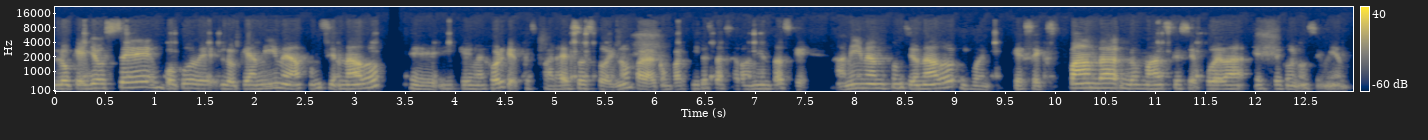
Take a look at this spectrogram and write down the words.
lo que yo sé, un poco de lo que a mí me ha funcionado eh, y que mejor que pues para eso estoy, ¿no? Para compartir estas herramientas que a mí me han funcionado y bueno, que se expanda lo más que se pueda este conocimiento.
